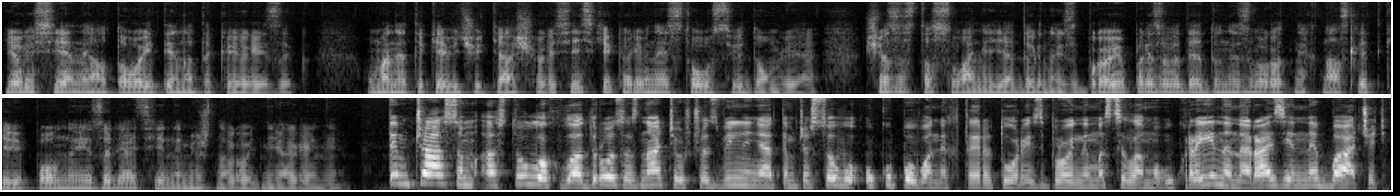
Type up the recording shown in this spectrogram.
і Росія не готова йти на такий ризик. У мене таке відчуття, що російське керівництво усвідомлює, що застосування ядерної зброї призведе до незворотних наслідків і повної ізоляції на міжнародній арені. Тим часом астролог Владро зазначив, що звільнення тимчасово окупованих територій збройними силами України наразі не бачить.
